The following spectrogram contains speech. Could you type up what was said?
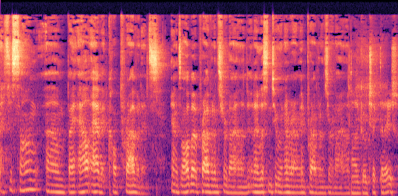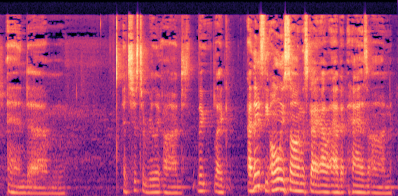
It's a song um, by Al Abbott called Providence. And it's all about Providence, Rhode Island. And I listen to it whenever I'm in Providence, Rhode Island. I'll go check that out. And um, it's just a really odd, like, I think it's the only song this guy Al Abbott has on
